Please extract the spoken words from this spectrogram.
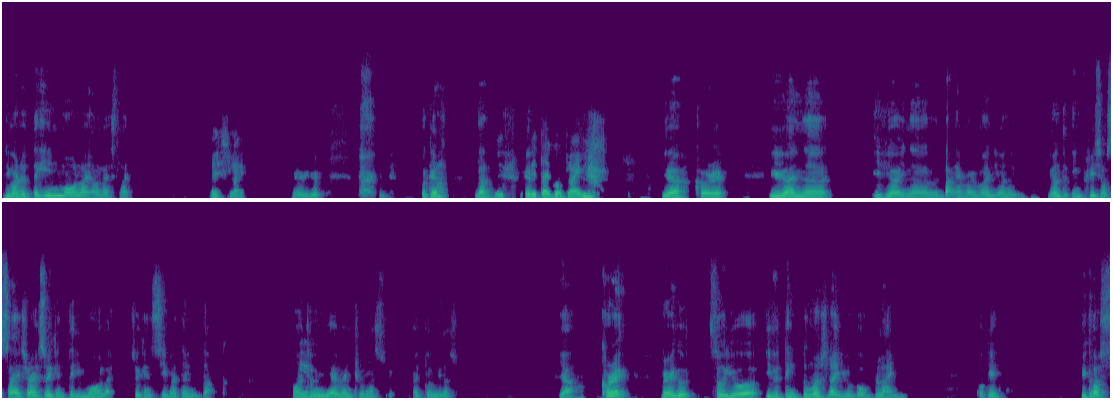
do you want to take in more light or less light? Less light. Very good. okay, done. Later I go blind. Yeah, correct. If You are in a if you are in a dark environment, you want to you want to increase your size, right? So you can take in more light, so you can see better in the dark. Oh, I Yeah. think maybe I went through last week. I told you last. Yeah, correct. Very good. So you're if you think too much light, you'll go blind. Okay? Because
